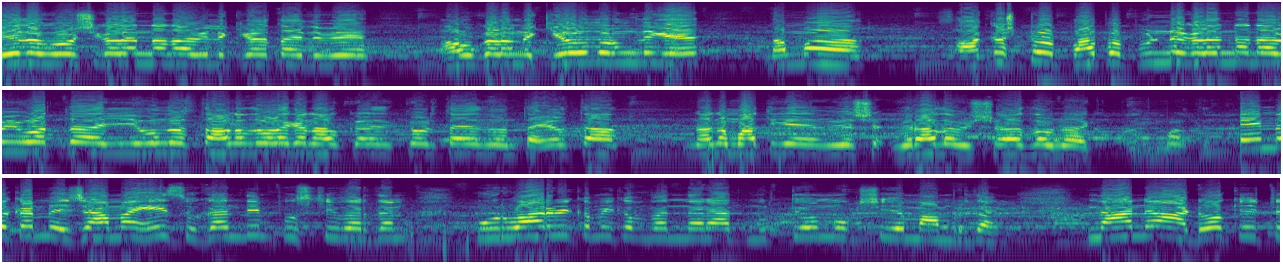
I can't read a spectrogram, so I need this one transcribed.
ವೇದಘೋಷಗಳನ್ನು ನಾವು ಇಲ್ಲಿ ಕೇಳ್ತಾ ಇದ್ದೀವಿ. ಅವುಗಳನ್ನು ಕೇಳೋದ್ರೊಂದಿಗೆ ನಮ್ಮ ಸಾಕಷ್ಟು ಪಾಪ ಪುಣ್ಯಗಳನ್ನು ನಾವು ಇವತ್ತು ಈ ಒಂದು ಸ್ಥಾನದೊಳಗೆ ನಾವು ಕಳ್ಕೊಳ್ತಾ ಇದ್ವಿ ಅಂತ ಹೇಳ್ತಾ ನನ್ನ ಮಾತಿಗೆ ವಿಶ್ ವಿರಾದ ವಿಶ್ವಾಸವನ್ನು ಮಾಡ್ತೇನೆ ತ್ರ್ಯಂಬಕಂ ಯಜಾಮ ಹೇ ಸುಗಂಧಿಂ ಪುಷ್ಟಿವರ್ಧನ್ ಪೂರ್ವಾರ್ವಿಕಮಿಕ ವಂದನಾತ್ ಮೃತ್ಯೋಮೋಕ್ಷಿಯ ಮಾಮೃತ ನಾನು ಅಡ್ವೊಕೇಟ್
